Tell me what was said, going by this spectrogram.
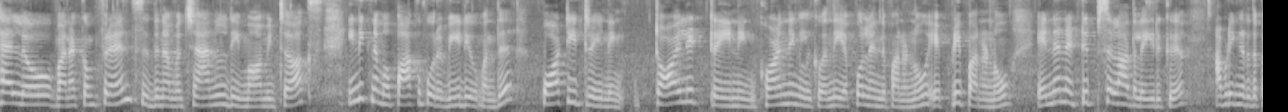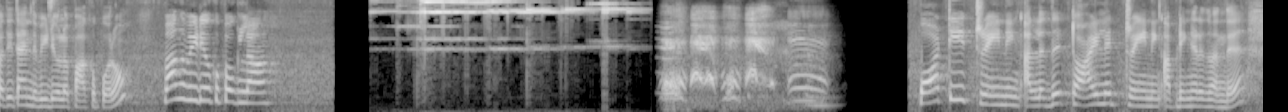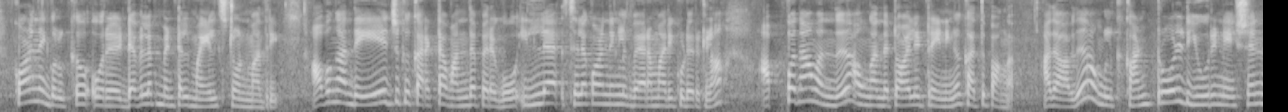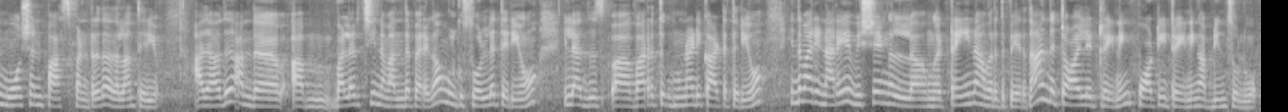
Hello வணக்கம் friends இது நம்ம சேனல் தி மாமி டாக்ஸ் இன்றைக்கி நம்ம பார்க்க போகிற வீடியோ வந்து பாட்டி ட்ரைனிங் டாய்லெட் ட்ரைனிங் குழந்தைங்களுக்கு வந்து எப்போலேருந்து பண்ணணும் எப்படி பண்ணணும் என்னென்ன டிப்ஸ் எல்லாம் அதில் இருக்குது அப்படிங்கிறத பற்றி தான் இந்த வீடியோவில் பார்க்க போகிறோம் வாங்க வீடியோவுக்கு போகலாம். பாட்டி ட்ரைனிங் அல்லது டாய்லெட் ட்ரைனிங் அப்படிங்கிறது வந்து குழந்தைங்களுக்கு ஒரு டெவலப்மெண்டல் மைல்ஸ்டோன் மாதிரி. அவங்க அந்த ஏஜுக்கு கரெக்டாக வந்த பிறகோ இல்லை சில குழந்தைங்களுக்கு வேறு மாதிரி கூட இருக்கலாம். அப்போ தான் வந்து அவங்க அந்த டாய்லெட் ட்ரைனிங்கை கற்றுப்பாங்க அதாவது அவங்களுக்கு கண்ட்ரோல்டு யூரினேஷன் மோஷன் பாஸ் பண்ணுறது அதெல்லாம் தெரியும். அதாவது அந்த வளர்ச்சி வந்த பிறகு அவங்களுக்கு சொல்ல தெரியும். இல்லை அது வரத்துக்கு வர்றதுக்கு முன்னாடி காட்ட தெரியும். இந்த மாதிரி நிறைய விஷயங்கள் அவங்க ட்ரெயின் ஆகிறது பேர் தான் இந்த டாய்லெட் ட்ரைனிங் பாட்டி ட்ரைனிங் அப்படின்னு சொல்லுவோம்.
